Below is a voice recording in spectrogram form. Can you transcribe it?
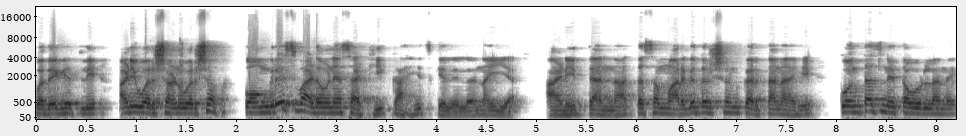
पदे घेतली आणि वर्षानुवर्ष काँग्रेस वाढवण्यासाठी काहीच केलेलं नाहीये. आणि त्यांना तसं मार्गदर्शन करतानाही कोणताच नेता उरला नाही.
